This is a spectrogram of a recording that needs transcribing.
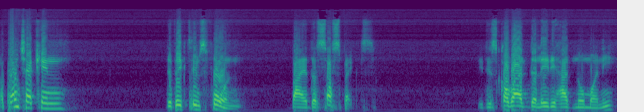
Upon checking the victim's phone by the suspect, he discovered the lady had no money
